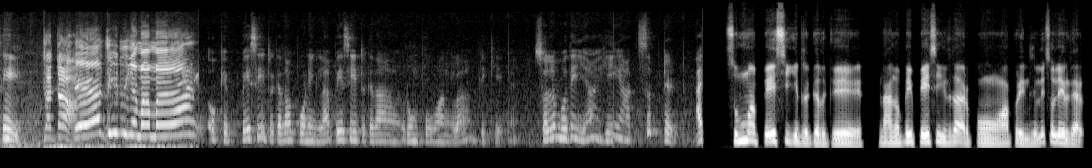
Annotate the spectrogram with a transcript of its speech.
சரி பேசிக்கிட்டு இருக்கேன் மாமா. ஓகே பேசிட்டு இருக்க தான் போனீங்களா? பேசிட்டு இருக்க தான் ரூம் போவாங்களா? அப்படி கேட்டேன். சொல்லும் போது ஏன் ஹி அக்செப்டட். சும்மா பேசிக்கிட்டு இருக்கிறதுக்கு நாங்க போய் பேசிக்கிட்டு தான் இருப்போம் அப்படின்னு சொல்லி சொல்லியிருக்காரு.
